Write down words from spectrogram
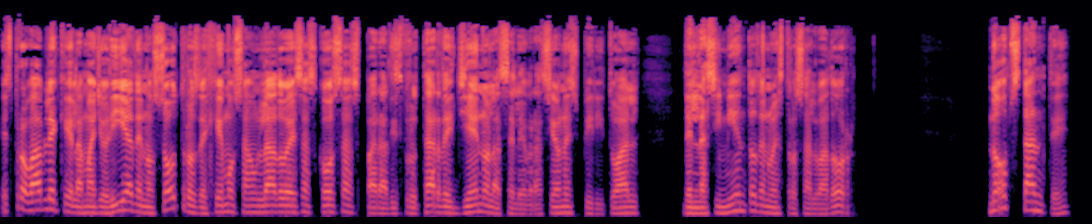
es probable que la mayoría de nosotros dejemos a un lado esas cosas para disfrutar de lleno la celebración espiritual del nacimiento de nuestro Salvador. No obstante,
